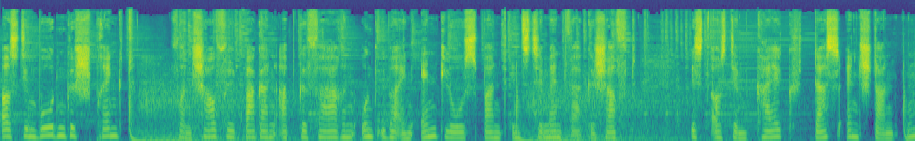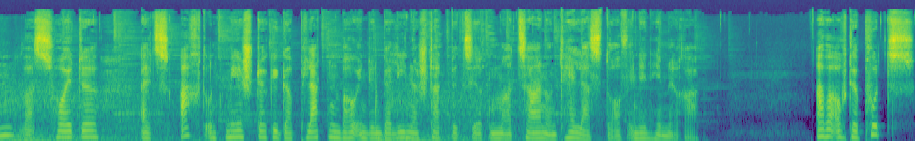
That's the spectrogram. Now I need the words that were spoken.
Aus dem Boden gesprengt, von Schaufelbaggern abgefahren und über ein Endlosband ins Zementwerk geschafft, ist aus dem Kalk das entstanden, was heute als acht- und mehrstöckiger Plattenbau in den Berliner Stadtbezirken Marzahn und Hellersdorf in den Himmel ragt. Aber auch der Putz,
